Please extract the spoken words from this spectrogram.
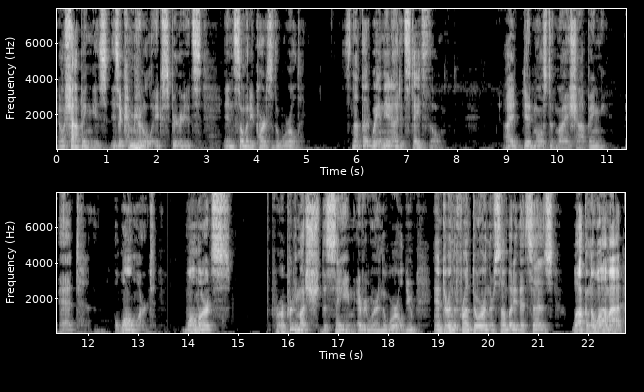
Know, shopping is, is a communal experience in so many parts of the world. It's not that way in the United States, though. I did most of my shopping at a Walmart. Walmarts are pretty much the same everywhere in the world. You enter in the front door and there's somebody that says, Welcome to Walmart.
